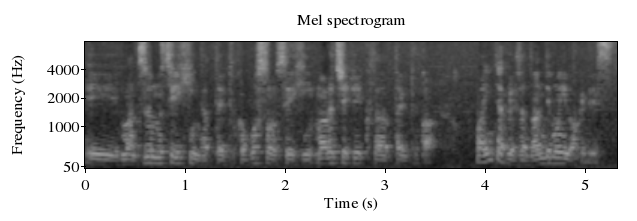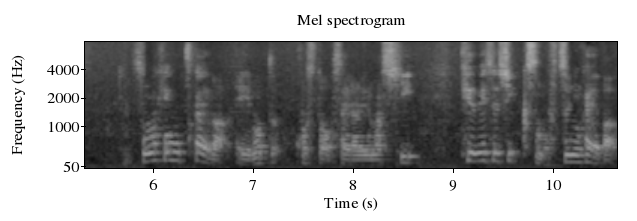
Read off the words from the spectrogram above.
えーまあ、Zoom 製品だったりとか BOSS の製品マルチエフェクターだったりとか、まあ、インターフェースは何でもいいわけです。その辺を使えば、えー、もっとコストは抑えられますし QBase6 も普通に買えば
